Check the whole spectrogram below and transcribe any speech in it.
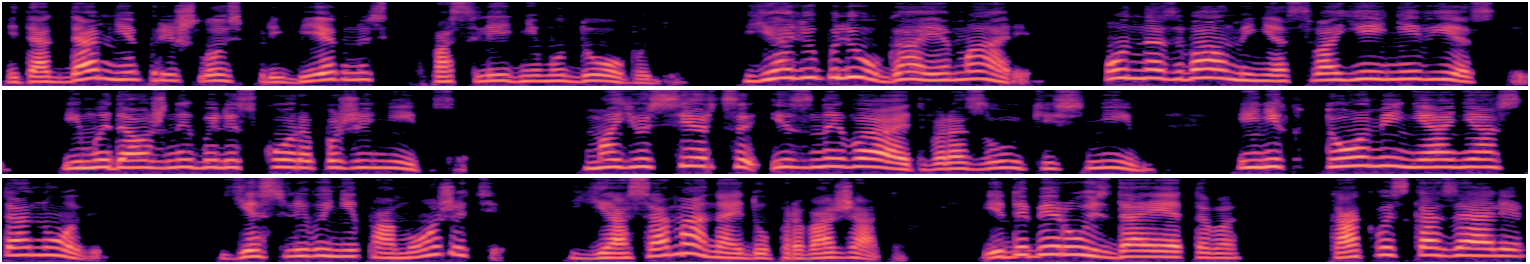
И тогда мне пришлось прибегнуть к последнему доводу. Я люблю Гая Мари. Он назвал меня своей невестой, и мы должны были скоро пожениться. Мое сердце изнывает в разлуке с ним, и никто меня не остановит. Если вы не поможете, я сама найду провожатых и доберусь до этого. Как вы сказали?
